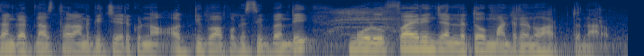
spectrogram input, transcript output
సంఘటనా స్థలానికి చేరుకున్న అగ్నిమాపక సిబ్బంది మూడు ఫైర్ ఇంజన్లతో మంటలను ఆర్పుతున్నారు.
